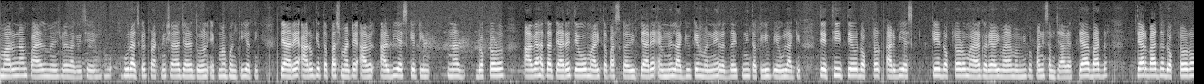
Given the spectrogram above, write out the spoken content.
મારું નામ પાયલ મહેશભાઈ વાઘરી છે. હું- રાજગઢ પ્રાથમિક શાળા જ્યારે ધોરણ એકમાં ભણતી હતી, ત્યારે આરોગ્ય તપાસ માટે આવેલ આરબીએસકે ટીમના ડૉક્ટરો આવ્યા હતા. ત્યારે તેઓ મારી તપાસ કરી. ત્યારે એમને લાગ્યું કે મને હૃદયની તકલીફ એવું લાગ્યું. તેથી તેઓ ડૉક્ટર આરબીએસ કે ડૉક્ટરો મારા ઘરે આવી મારા મમ્મી પપ્પાને સમજાવ્યા. ત્યારબાદ ત્યારબાદ ડૉક્ટરો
